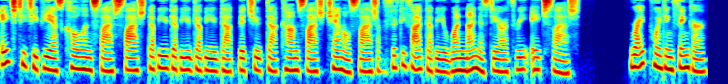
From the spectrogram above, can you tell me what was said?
https colon slash slash www.bitchute.com slash channel slash 55w19sdr3h slash right pointing finger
